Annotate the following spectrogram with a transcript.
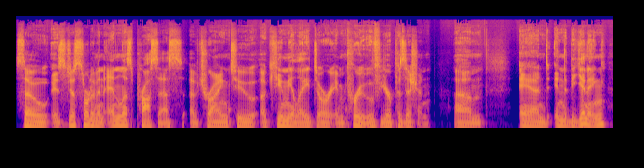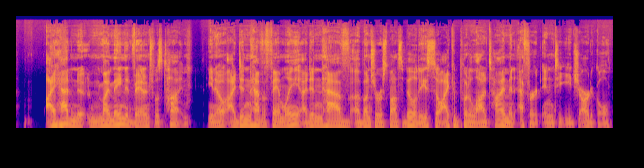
So it's just sort of an endless process of trying to accumulate or improve your position. Um, and in the beginning, I had my main advantage was time. You know, I didn't have a family, I didn't have a bunch of responsibilities, so I could put a lot of time and effort into each article.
